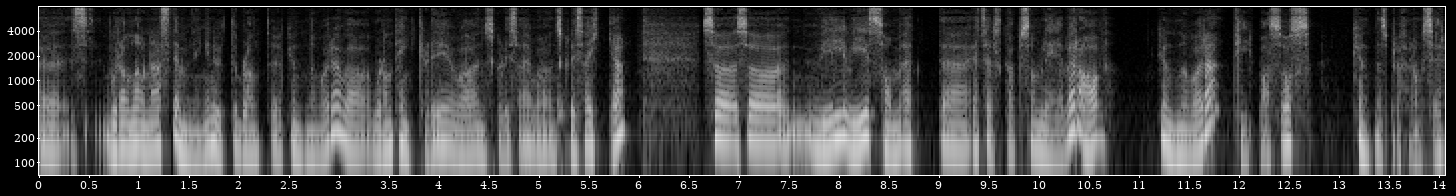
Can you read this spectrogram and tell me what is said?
eh, hvordan er stemningen ute blant kundene våre? Hvordan tenker de? Hva ønsker de seg? Hva ønsker de seg ikke? Så, så vil vi som et, et selskap som lever av kundene våre, tilpasse oss kundenes preferanser.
